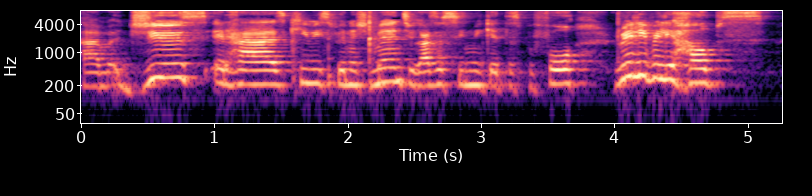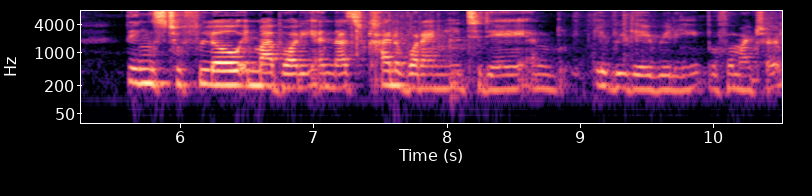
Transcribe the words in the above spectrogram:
um, juice. It has kiwi spinach mint. You guys have seen me get this before. Really, really helps things to flow in my body and that's kind of what I need today and every day really before my trip.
